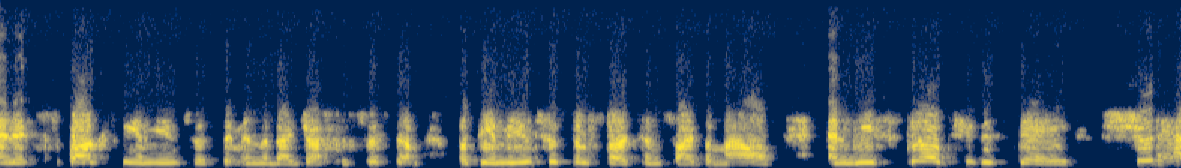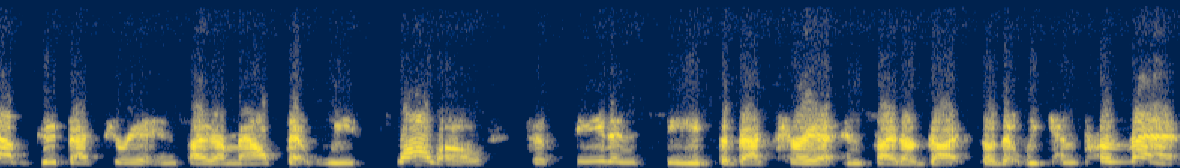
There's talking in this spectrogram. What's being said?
and it sparks the immune system in the digestive system. But the immune system starts inside the mouth, and we still, to this day, should have good bacteria inside our mouth that we swallow to feed and feed the bacteria inside our gut so that we can prevent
